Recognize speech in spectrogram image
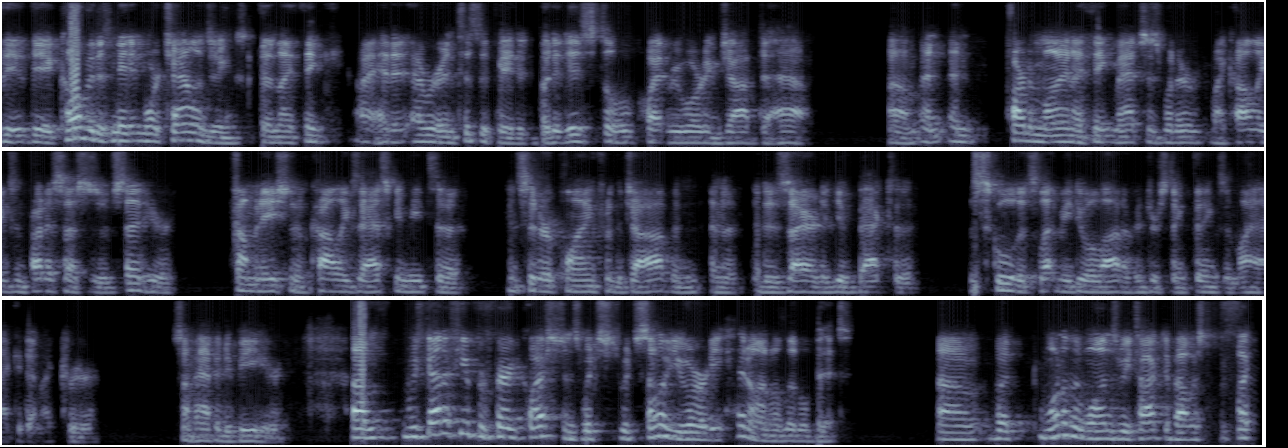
the, the COVID has made it more challenging than I think I had ever anticipated, but it is still quite a rewarding job to have. Um, and, and part of mine, I think, matches whatever my colleagues and predecessors have said here. Combination of colleagues asking me to consider applying for the job and, and a, a desire to give back to the school that's let me do a lot of interesting things in my academic career. So I'm happy to be here. Um, we've got a few prepared questions, which, which some of you already hit on a little bit. Um, but one of the ones we talked about was to reflect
